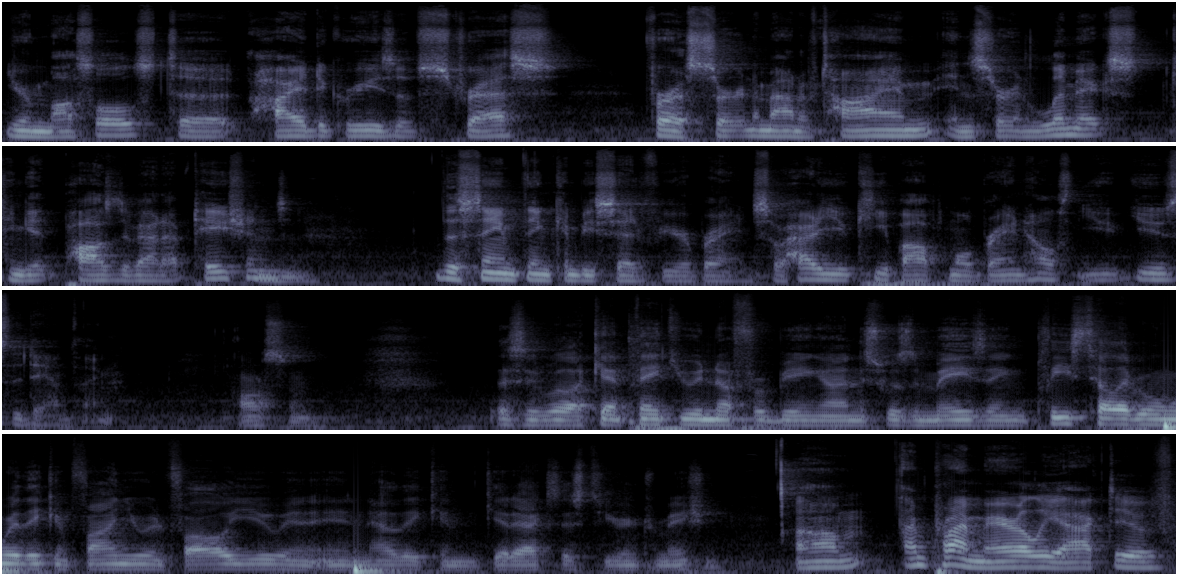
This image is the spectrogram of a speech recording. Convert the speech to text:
your muscles to high degrees of stress for a certain amount of time in certain limits can get positive adaptations. Mm-hmm. The same thing can be said for your brain. So how do you keep optimal brain health? You use the damn thing. Awesome. Listen, well, I can't thank you enough for being on. This was amazing. Please tell everyone where they can find you and follow you and, and how they can get access to your information. Um, I'm primarily active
